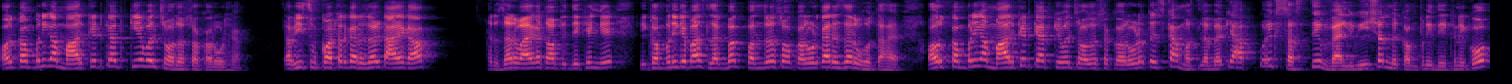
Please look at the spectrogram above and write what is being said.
और कंपनी का मार्केट कैप केवल 1400 करोड़ है। अभी इस क्वार्टर का रिज़ल्ट आएगा रिज़र्व आएगा तो आप देखेंगे कि कंपनी के पास लगभग 1500 करोड़ का रिज़र्व होता है और कंपनी का मार्केट कैप केवल 1400 करोड़ है तो इसका मतलब है कि आपको एक सस्ते वैल्यूएशन में कंपनी देखने को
